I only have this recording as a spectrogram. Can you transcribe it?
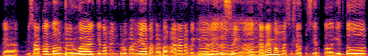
kayak misalkan tahun baruan kita main ke rumahnya bakar-bakaran apa gimana Hmm, itu sering hmm, banget hmm. karena emang masih satu circle gitu.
